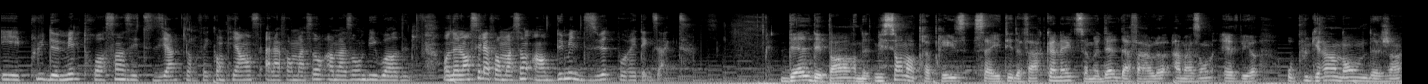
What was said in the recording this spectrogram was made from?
et plus de 1300 étudiants qui ont fait confiance à la formation Amazon Be Wild and Free. On a lancé la formation en 2018 pour être exact. Dès le départ, notre mission d'entreprise, ça a été de faire connaître ce modèle d'affaires-là, Amazon FBA, au plus grand nombre de gens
